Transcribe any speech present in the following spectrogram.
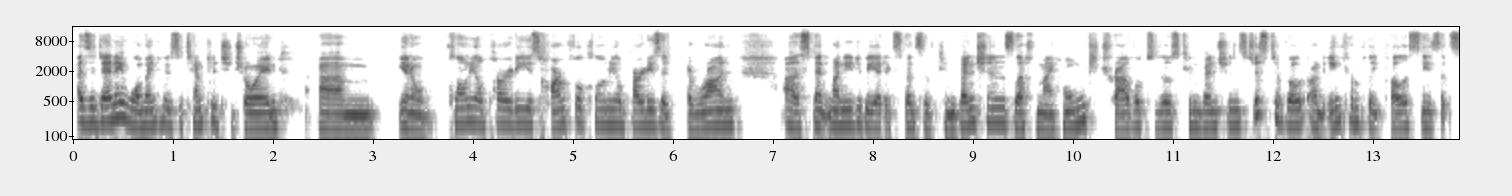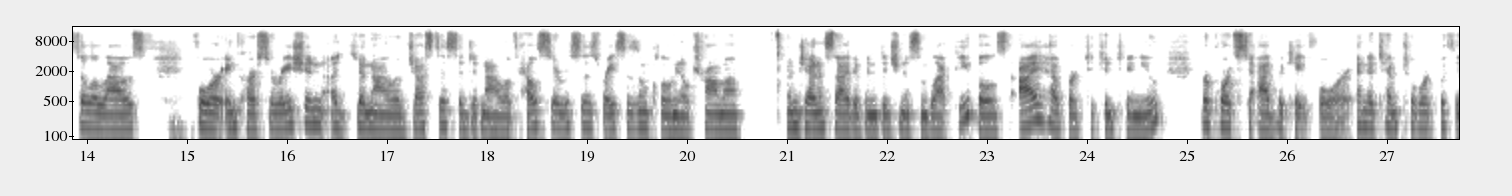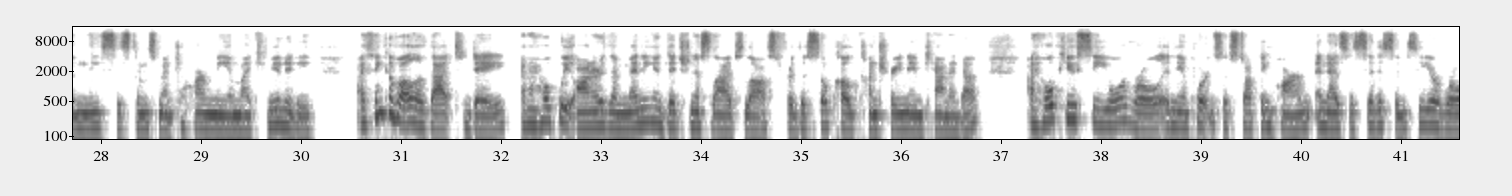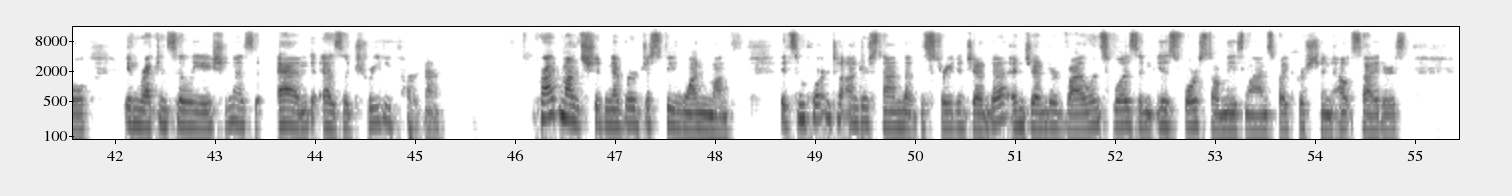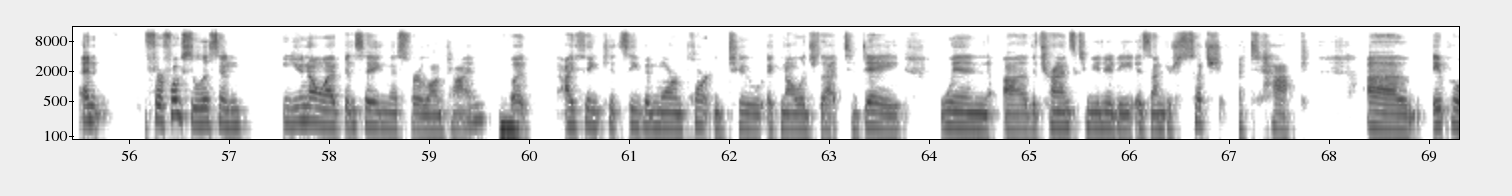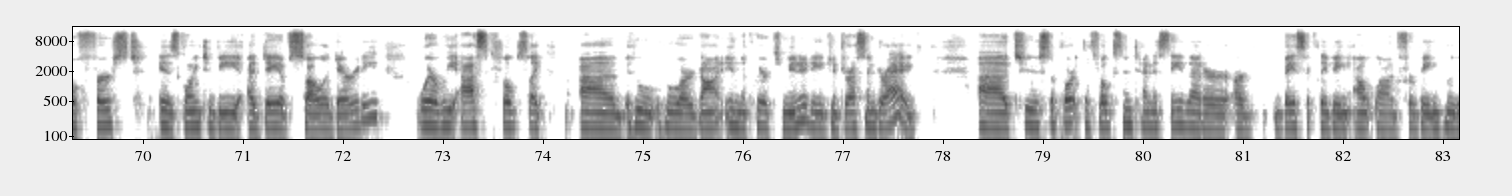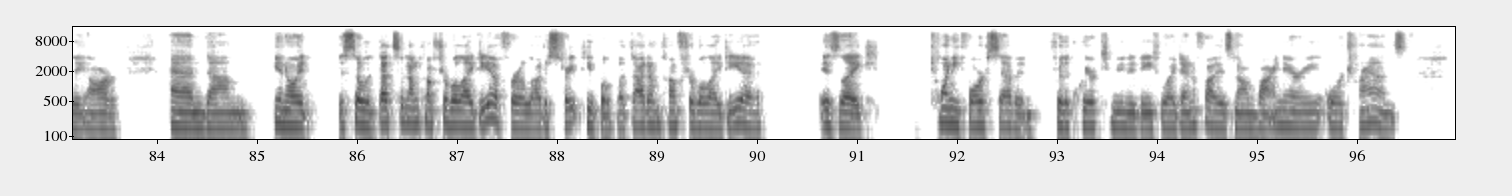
As a Dene woman who's attempted to join, um, you know, colonial parties, harmful colonial parties, a, a run, uh, spent money to be at expensive conventions, left my home to travel to those conventions just to vote on incomplete policies that still allows for incarceration, a denial of justice, a denial of health services, racism, colonial trauma, and genocide of Indigenous and Black peoples, I have worked to continue, reports to advocate for, and attempt to work within these systems meant to harm me and my community. I think of all of that today, and I hope we honor the many Indigenous lives lost for the so called country named Canada. I hope you see your role in the importance of stopping harm, and as a citizen, see your role in reconciliation as, and as a treaty partner. Pride Month should never just be one month. It's important to understand that the straight agenda and gendered violence was and is forced on these lands by Christian outsiders. And for folks who listen, you know I've been saying this for a long time, but I think it's even more important to acknowledge that today when uh, the trans community is under such attack. Uh, April 1st is going to be a day of solidarity where we ask folks like uh, who who are not in the queer community to dress and drag uh, to support the folks in Tennessee that are are basically being outlawed for being who they are, and um, you know it. So that's an uncomfortable idea for a lot of straight people, but that uncomfortable idea is like 24 7 for the queer community who identify as non binary or trans.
